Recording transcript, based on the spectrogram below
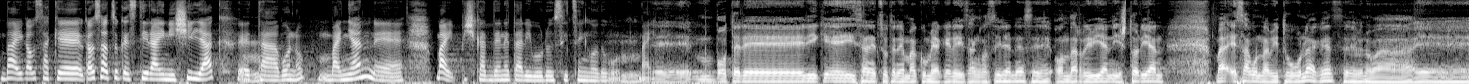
bai, gauzak, gauzatzuk ez dira isilak, eta, mm bueno, baina, e, bai, pixkat denetari buruz itzen dugu. Mm bai. e, botererik izan ez zuten emakumeak ere izango ziren, ez? E, ondarribian, historian, ba, ezagun nabitugunak, ez? E, bueno, ba, e, ba,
